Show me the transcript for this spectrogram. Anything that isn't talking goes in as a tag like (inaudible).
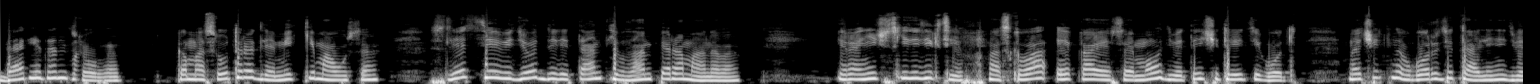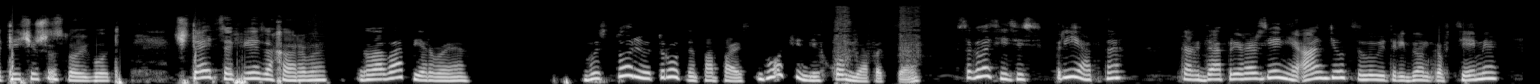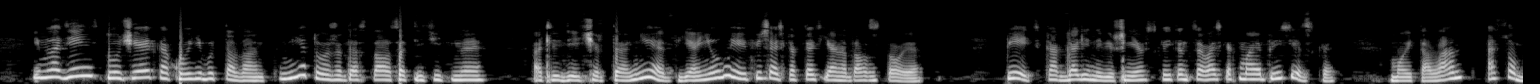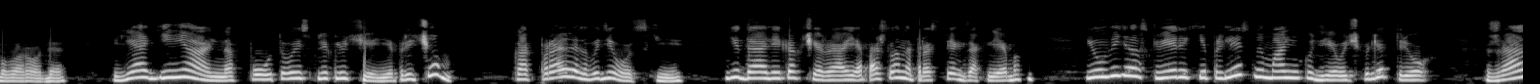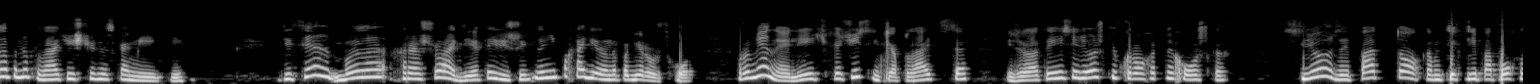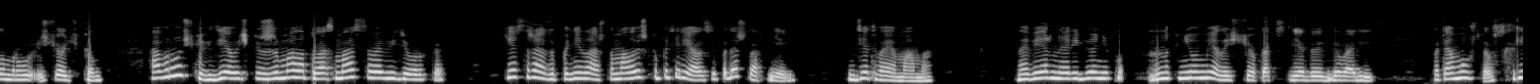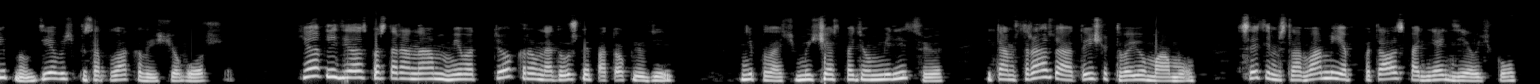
Дарья Донцова. Камасутра для Микки Мауса. Следствие ведет дилетант Евлампия Романова. Иронический детектив. Москва. ЭКСМО. 2003 год. Начитано в городе Таллине. 2006 год. Читает София Захарова. Глава первая. В историю трудно попасть, но очень легко вляпаться. Согласитесь, приятно когда при рождении ангел целует ребенка в теме, и младенец получает какой-нибудь талант. Мне тоже досталась отличительная от людей черта. Нет, я не умею писать, как Татьяна Толстоя. Петь, как Галина Вишневская, и танцевать, как Майя Плесецкая. Мой талант особого рода. Я гениально впутываюсь в приключения, причем, как правило, в идиотские. Не далее, как вчера, я пошла на проспект за хлебом, и увидела в скверике прелестную маленькую девочку лет трех, жалобно плачущую на скамейке. Дитя было хорошо одето и решительно не походило на поберушку. Румяная личико, чистенькое платьице и золотые сережки в крохотных ушках. Слезы потоком текли по пухлым щечкам, а в ручках девочка сжимала пластмассовое ведерко. Я сразу поняла, что малышка потерялась и подошла к ней. «Где твоя мама?» Наверное, ребенок не умел еще как следует говорить, потому что, всхлипнув, девочка заплакала еще горше. Я огляделась по сторонам, мимо тек равнодушный поток людей. «Не плачь, мы сейчас пойдем в милицию, и там сразу отыщут твою маму». С этими словами я попыталась поднять девочку.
